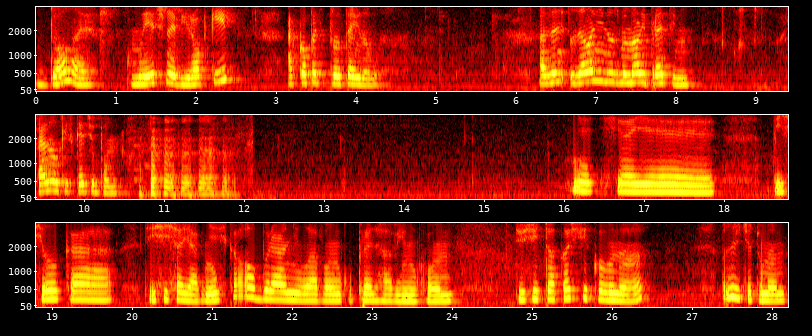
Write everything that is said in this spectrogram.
dole mliečne výrobky a kopec proteínov. A ze- zeleninu sme mali predtým. Hranolky s kečupom. Niečo je... Píšulka, ty si sa jak dneska obránila vonku pred Havinkom. Ty si taká šikovná. Pozri, čo tu mám.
